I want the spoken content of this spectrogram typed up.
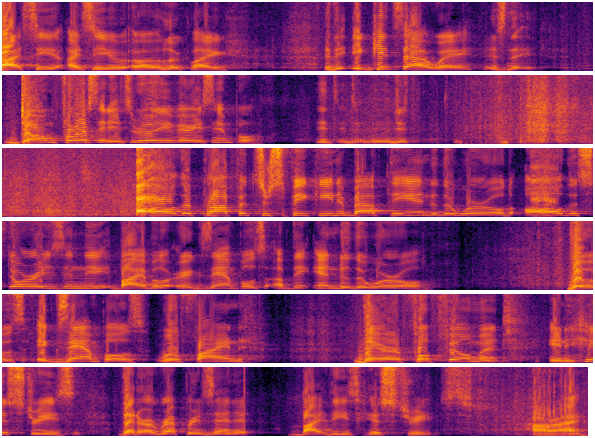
I see. I see you uh, look like it gets that way. The, don't force it. It's really very simple. It, it, just, all the prophets are speaking about the end of the world. All the stories in the Bible are examples of the end of the world. Those examples will find their fulfillment in histories that are represented by these histories. All right?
